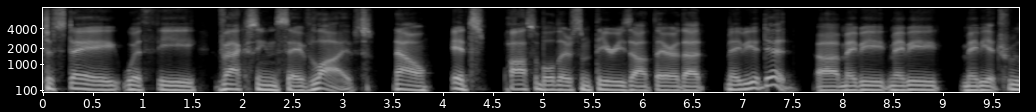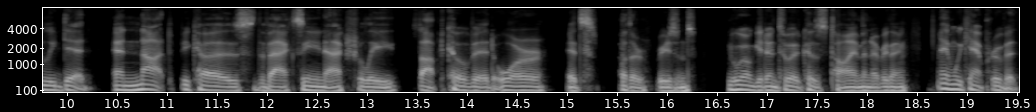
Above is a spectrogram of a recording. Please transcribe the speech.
to stay with the vaccine saved lives. Now, it's possible there's some theories out there that maybe it did. Uh, maybe maybe maybe it truly did, and not because the vaccine actually stopped COVID or it's other reasons. We won't get into it because time and everything and we can't prove it.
